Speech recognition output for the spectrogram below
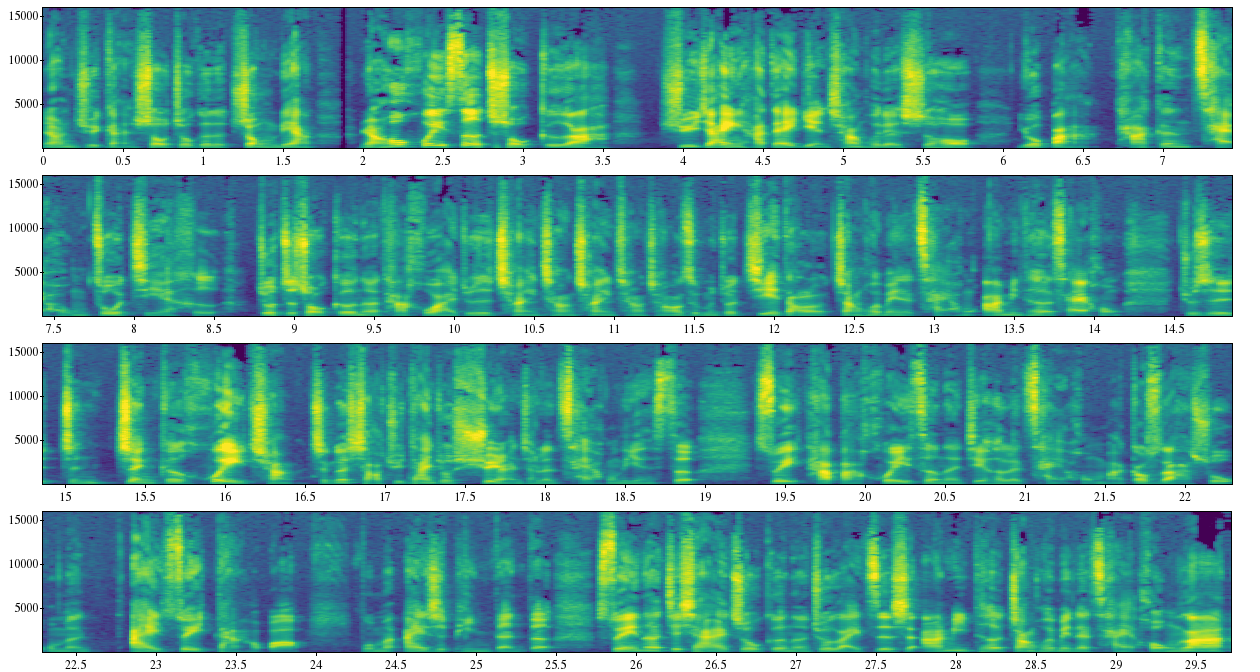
让你去感受这首歌的重量。然后，《灰色》这首歌啊。徐佳莹她在演唱会的时候，有把它跟彩虹做结合。就这首歌呢，她后来就是唱一唱，唱一唱，唱到这边就接到了张惠妹的彩虹，阿密特的彩虹，就是整整个会场，整个小巨蛋就渲染成了彩虹的颜色。所以她把灰色呢结合了彩虹嘛，告诉大家说我们爱最大，好不好？我们爱是平等的。所以呢，接下来这首歌呢，就来自是阿密特张惠妹的彩虹啦。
